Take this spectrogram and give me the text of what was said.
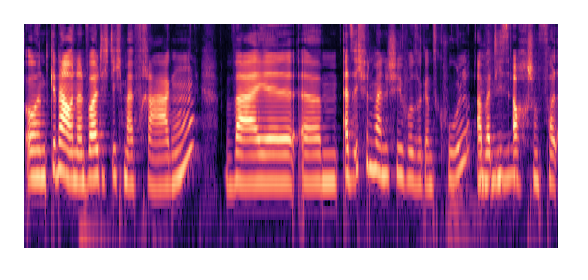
und genau, und dann wollte ich dich mal fragen, weil, ähm, also ich finde meine Skihose ganz cool, aber die ist auch schon voll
